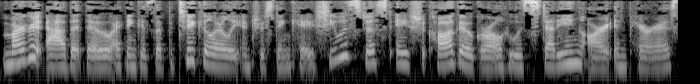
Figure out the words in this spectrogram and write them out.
Margaret Abbott, though, I think is a particularly interesting case. She was just a Chicago girl who was studying art in Paris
